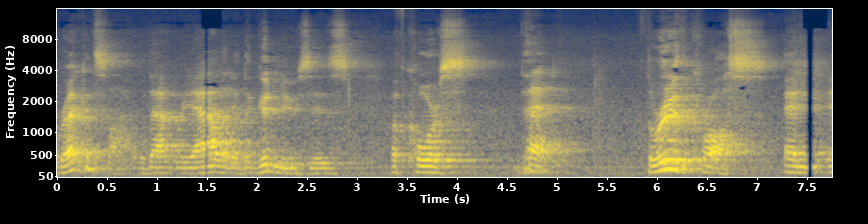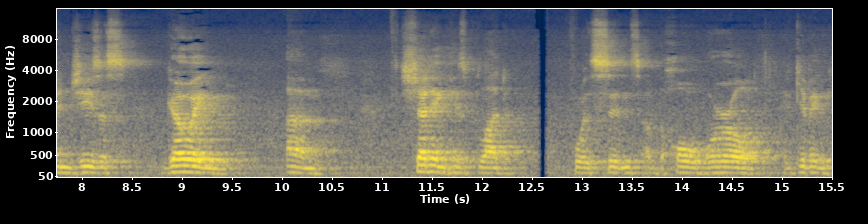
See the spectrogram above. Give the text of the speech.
reconcile with that reality? The good news is, of course, that through the cross and, and Jesus going, um, shedding his blood for the sins of the whole world and giving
